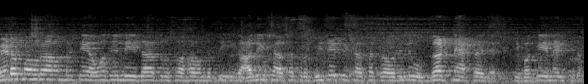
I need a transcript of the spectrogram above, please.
ಮೇಡಮ್ ಅವರ ಒಂದು ರೀತಿ ಅವಧಿಯಲ್ಲಿ ಇದಾದರೂ ಸಹ ಒಂದು ರೀತಿ ಈಗ ಹಾಲಿ ಶಾಸಕರು ಬಿ ಜೆ ಪಿ ಶಾಸಕರ ಅವಧಿಯಲ್ಲಿ ಉದ್ಘಾಟನೆ ಆಗ್ತಾ ಇದೆ. ಈ ಬಗ್ಗೆ ಏನು ಹೇಳ್ತೀರಾ?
